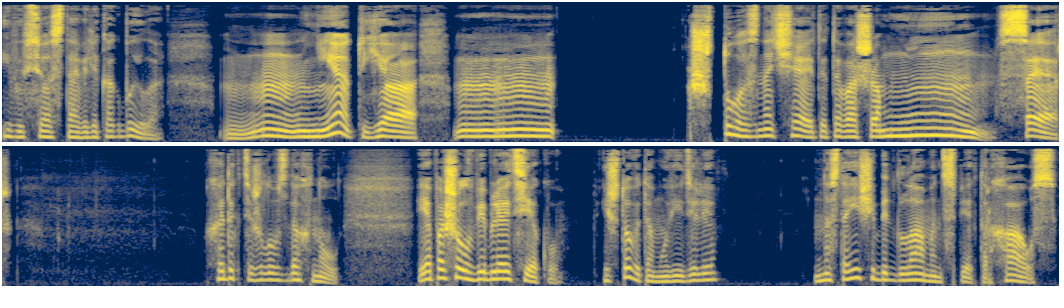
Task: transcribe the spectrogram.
И вы все оставили, как было. «Нет, я... Что означает это ваше «м-м», сэр?» Хэддок тяжело вздохнул. «Я пошел в библиотеку. И что вы там увидели?» Настоящий бедлам, инспектор, хаос.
